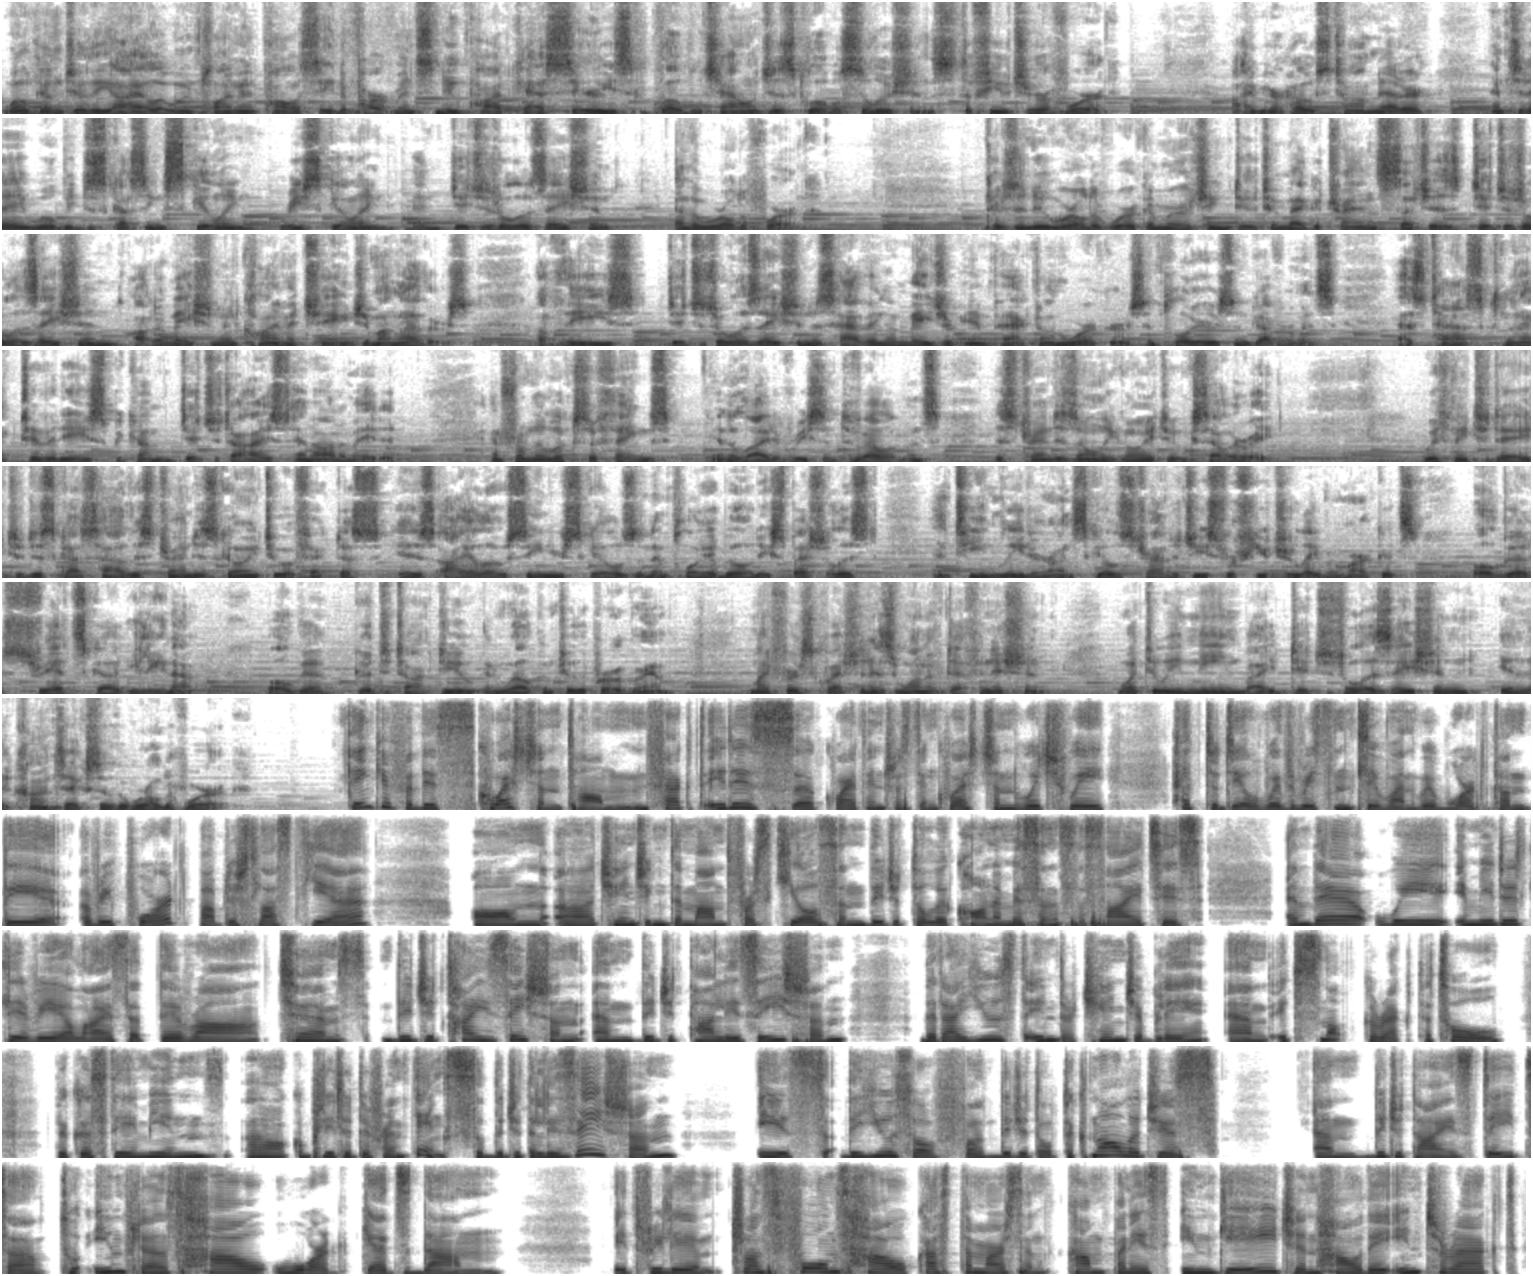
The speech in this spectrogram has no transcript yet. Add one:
Welcome to the ILO Employment Policy Department's new podcast series, Global Challenges, Global Solutions The Future of Work. I'm your host, Tom Netter, and today we'll be discussing skilling, reskilling, and digitalization and the world of work. There's a new world of work emerging due to megatrends such as digitalization, automation, and climate change, among others. Of these, digitalization is having a major impact on workers, employers, and governments as tasks and activities become digitized and automated. And from the looks of things, in the light of recent developments, this trend is only going to accelerate. With me today to discuss how this trend is going to affect us is ILO Senior Skills and Employability Specialist and Team Leader on Skills Strategies for Future Labor Markets, Olga Strietska Ilina. Olga, good to talk to you and welcome to the program. My first question is one of definition. What do we mean by digitalization in the context of the world of work? Thank you for this question, Tom. In fact, it is a quite interesting question, which we had to deal with recently when we worked on the report published last year on uh, changing demand for skills in digital economies and societies. And there we immediately realized that there are terms digitization and digitalization that are used interchangeably, and it's not correct at all because they mean uh, completely different things. So, digitalization is the use of uh, digital technologies and digitized data to influence how work gets done. It really transforms how customers and companies engage and how they interact.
